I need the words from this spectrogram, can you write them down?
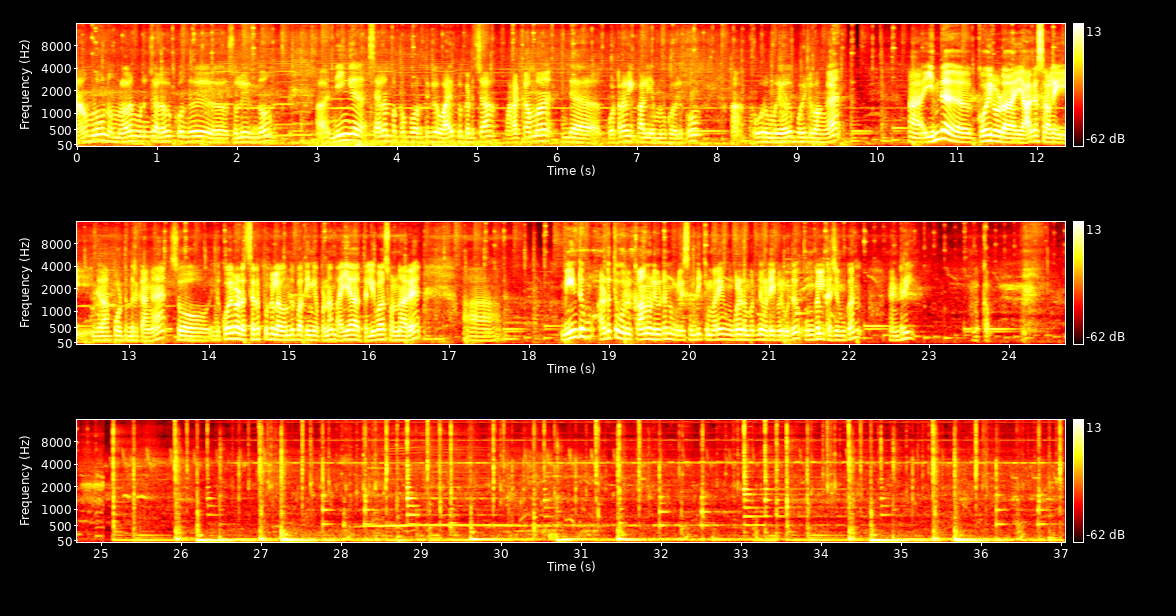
நாமளும் நம்மளால் முடிஞ்ச அளவுக்கு வந்து சொல்லியிருந்தோம். நீங்கள் சேலம் பக்கம் போகிறதுக்கு வாய்ப்பு கிடைச்சா மறக்காமல் இந்த கொற்றவை காளியம்மன் கோயிலுக்கும் ஒரு முறையாவது போயிட்டு வாங்க. இந்த கோயிலோட யாகசாலை இங்கே தான் போட்டுருந்துருக்காங்க. ஸோ இந்த கோயிலோட சிறப்புகளை வந்து பார்த்திங்க அப்படின்னா அந்த ஐயா தெளிவாக சொன்னார். மீண்டும் அடுத்த ஒரு காணொளியுடன் உங்களை சந்திக்கும் வரை உங்களிடமிருந்து விடைபெறுவது உங்கள் கஜமுகன். நன்றி வணக்கம்.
